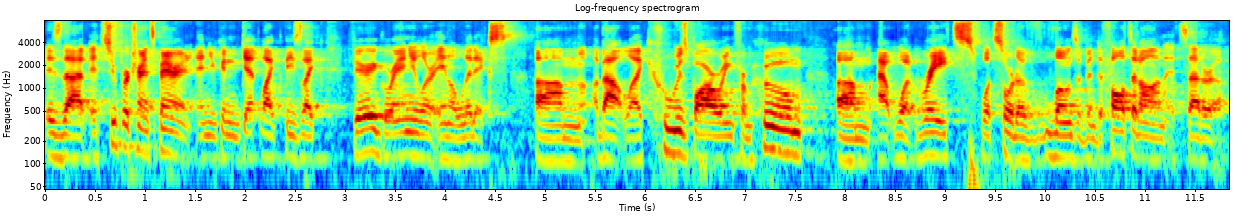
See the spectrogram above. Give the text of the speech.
is that it's super transparent and you can get like these like very granular analytics um, about like who is borrowing from whom, um, at what rates, what sort of loans have been defaulted on, et cetera.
